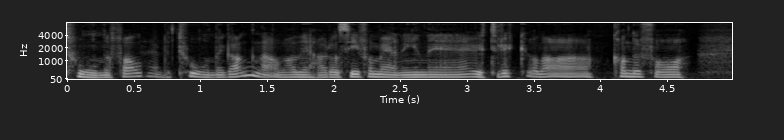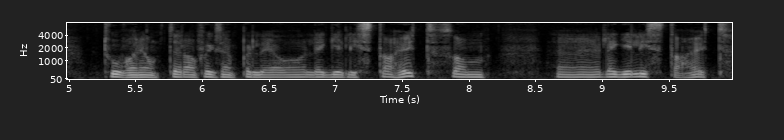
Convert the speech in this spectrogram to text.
tonefall, eller tonegang, da, hva det har å si for meningen i uttrykk. Og da kan du få to varianter av f.eks. det å legge lista høyt, som eh, legge lista høyt.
